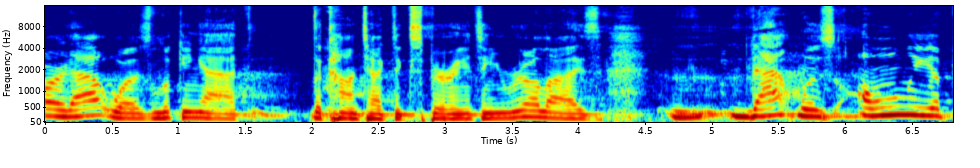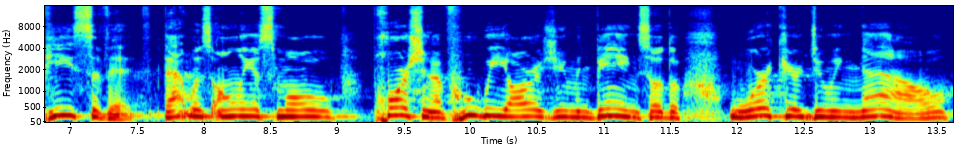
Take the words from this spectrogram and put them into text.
started out was looking at the contact experience and you realize that was only a piece of it. That was only a small portion of who we are as human beings. So the work you're doing now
